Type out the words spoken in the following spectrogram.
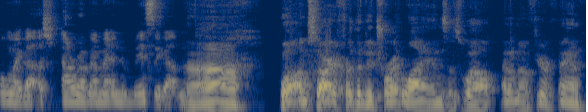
oh my gosh alabama and michigan uh, well i'm sorry for the detroit lions as well i don't know if you're a fan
